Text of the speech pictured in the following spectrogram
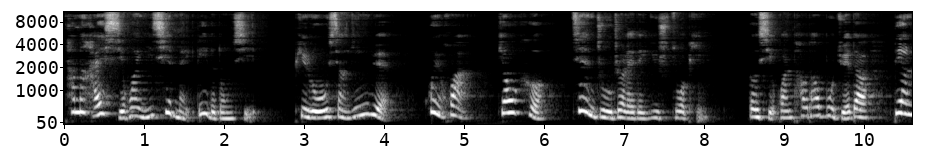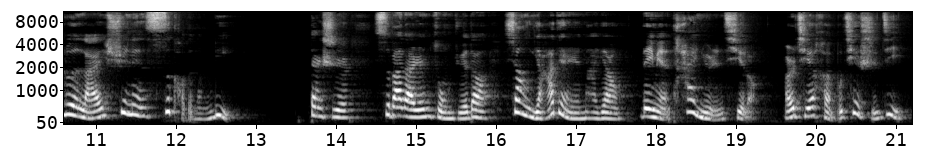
他们还喜欢一切美丽的东西，譬如像音乐、绘画、雕刻、建筑这类的艺术作品，更喜欢滔滔不绝的辩论来训练思考的能力。但是斯巴达人总觉得像雅典人那样未免太女人气了，而且很不切实际。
